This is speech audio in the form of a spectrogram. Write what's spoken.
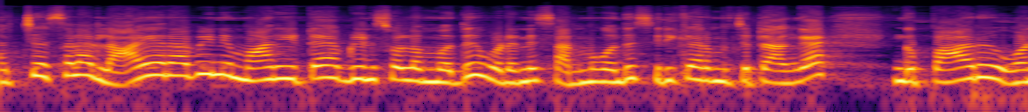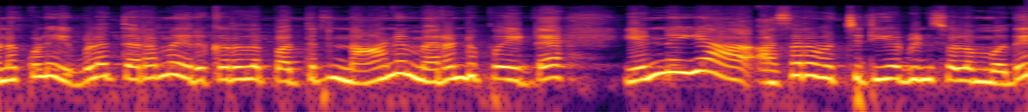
அச்சசலாக லாயராகவே நீ மாறிட்ட அப்படின்னு சொல்லும் போது உடனே சண்முகம் வந்து சிரிக்க ஆரம்பிச்சிட்டாங்க. இங்க பாரு உனக்குள்ள இவ்வளவு திறமை இருக்கிறத பார்த்துட்டு நானே மிரண்டு போயிட்டேன். என்னையே அ- அசர வச்சுட்டி அப்படின்னு சொல்லும்போது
